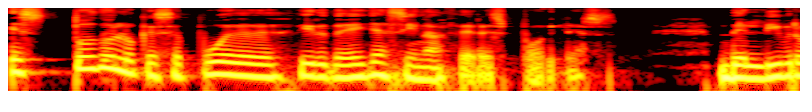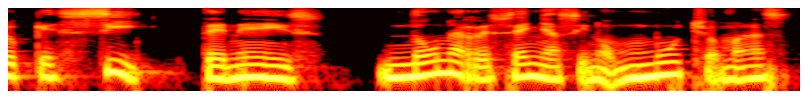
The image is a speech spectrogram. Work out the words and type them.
es todo lo que se puede decir de ella sin hacer spoilers. Del libro que sí tenéis, no una reseña, sino mucho más,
